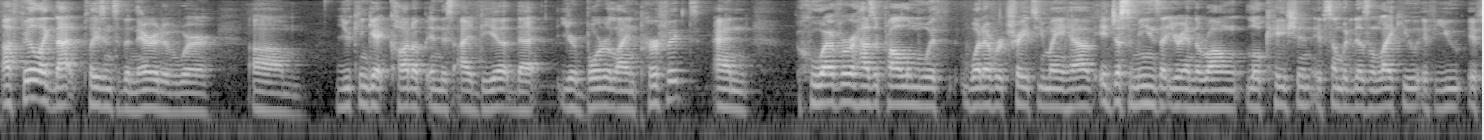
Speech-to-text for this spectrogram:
I feel like that plays into the narrative where um, you can get caught up in this idea that you're borderline perfect and whoever has a problem with whatever traits you may have it just means that you're in the wrong location if somebody doesn't like you if you if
